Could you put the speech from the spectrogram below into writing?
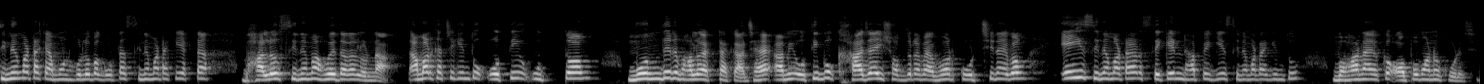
সিনেমাটা কেমন হলো বা গোটা সিনেমাটা কি একটা ভালো সিনেমা হয়ে দাঁড়াল? না। আমার কাছে কিন্তু অতি উত্তম মন্দের ভালো একটা কাজ। হ্যাঁ আমি অতীব খাজাই শব্দটা ব্যবহার করছি না এবং এই সিনেমাটার সেকেন্ড হাফে গিয়ে সিনেমাটা কিন্তু মহানায়ককে অপমানও করেছেন।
